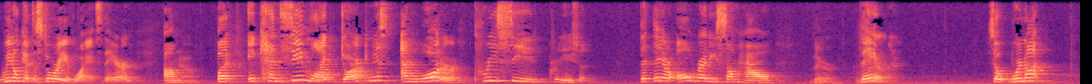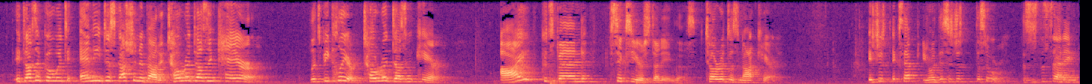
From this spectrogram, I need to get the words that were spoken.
We don't get the story of why it's there. Um, No. But it can seem like darkness and water precede creation, that they are already somehow There. there. So we're not, it doesn't go into any discussion about it. Torah doesn't care. Let's be clear Torah doesn't care. I could spend six years studying this. Torah does not care. It's just, except, you know, this is just the story. This is the setting.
